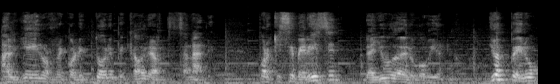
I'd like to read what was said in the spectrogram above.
algueros, recolectores, pescadores artesanales, porque se merecen la ayuda del gobierno. Yo espero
